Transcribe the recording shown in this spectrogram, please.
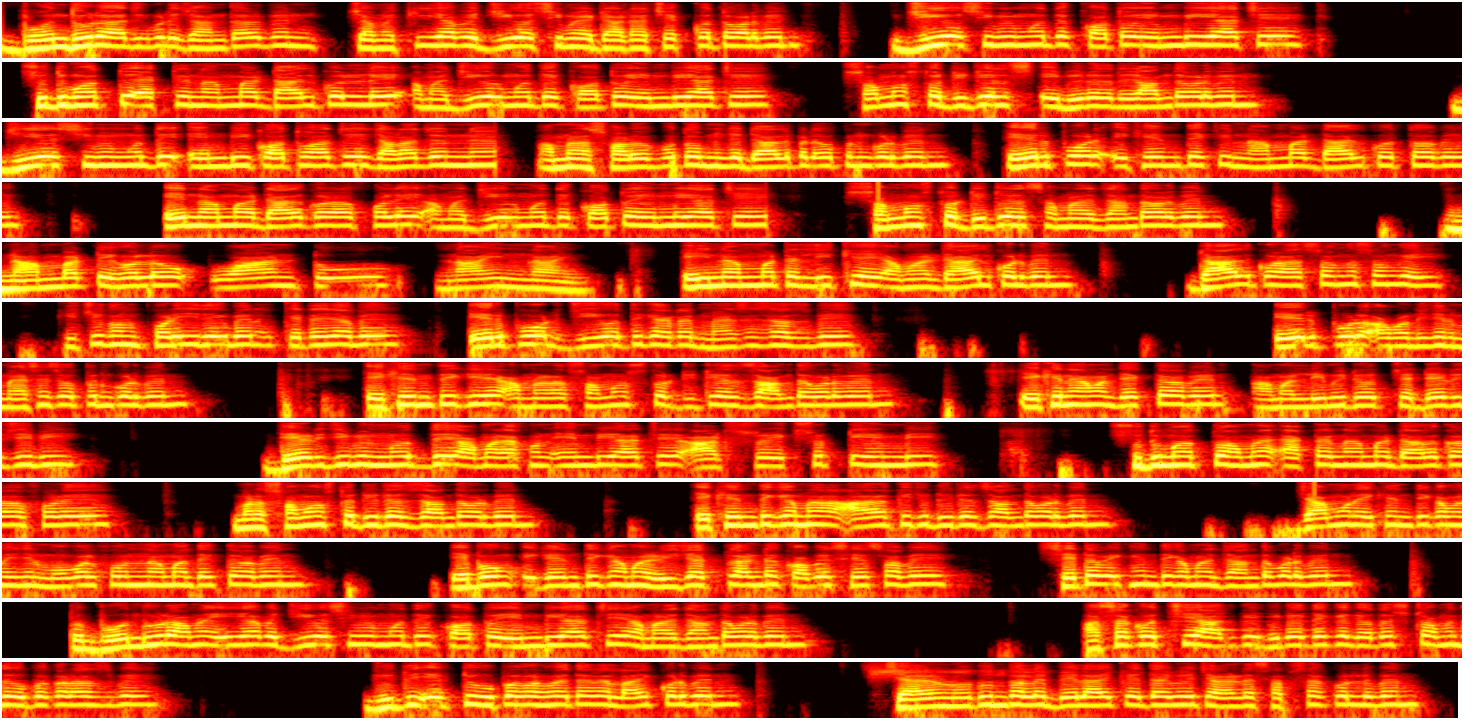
বন্ধুরা আজকে ভিডিও জানতে পারবেন যে আমরা কীভাবে জিও সিমের ডাটা চেক করতে পারবেন। জিও সিমের মধ্যে কত এমবি আছে? শুধুমাত্র একটা নাম্বার ডায়াল করলে আমার জিওর মধ্যে কত এমবি আছে? সমস্ত ডিটেলস এই ভিডিওতে জানতে পারবেন। জিও সিমের মধ্যে এমবি কত আছে জানার জন্য আমরা সর্বপ্রথম নিজের ডায়াল প্যাড ওপেন করবেন। এরপর এখান থেকে নাম্বার ডায়াল করতে হবে। এই নাম্বার ডায়াল করার ফলে আমার জিওর মধ্যে কত এমবি আছে? সমস্ত ডিটেলস আমরা জানতে পারবেন। নাম্বারটি হলো ওয়ান টু নাইন নাইন এই নাম্বারটা লিখে আমার ডায়াল করবেন। ডায়াল করার সঙ্গে সঙ্গেই কিছুক্ষণ পরেই দেখবেন কেটে যাবে। এরপর জিও থেকে একটা মেসেজ আসবে। এরপর আমার নিজের মেসেজ ওপেন করবেন। এখান থেকে আপনারা সমস্ত ডিটেলস জানতে পারবেন। এখানে আমার দেখতে পাবেন, আমার লিমিট হচ্ছে দেড় জিবি দেড় জিবির মধ্যে আমার এখন এমবি আছে, আটশো একষট্টি এমবি শুধুমাত্র আমরা একটা নাম্বার ডায়াল করার পরে মানে সমস্ত ডিটেলস জানতে পারবেন। এখান থেকে আমরা আর কিছু ডিটেলস জানতে পারবেন। যেমন এখান থেকে আমার নিজের মোবাইল ফোন নাম্বার দেখতে পাবেন এবং এখান থেকে আমার রিচার্জ প্ল্যানটা কবে শেষ হবে সেটাও এখান থেকে আমরা জানতে পারবেন। তো বন্ধুরা, আমরা এইভাবে জিও সিমের মধ্যে কত এমবি আছে আমরা জানতে পারবেন। আশা করছি আজকে ভিডিও দেখে যথেষ্ট আমাদের উপকার আসবে। যদি একটু উপকার হয় তাহলে লাইক করবেন। চ্যানেল নতুন তাহলে বেল আইকন দাবিয়ে চ্যানেলটা সাবস্ক্রাইব করে নেবেন।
